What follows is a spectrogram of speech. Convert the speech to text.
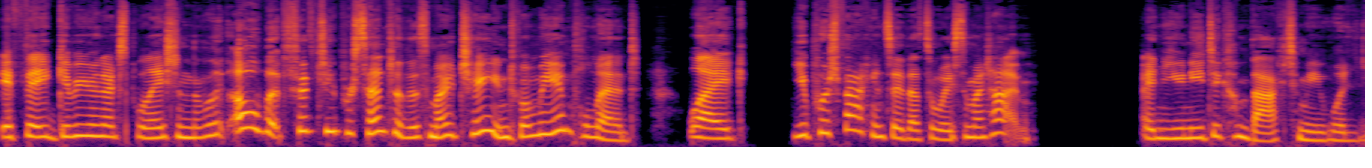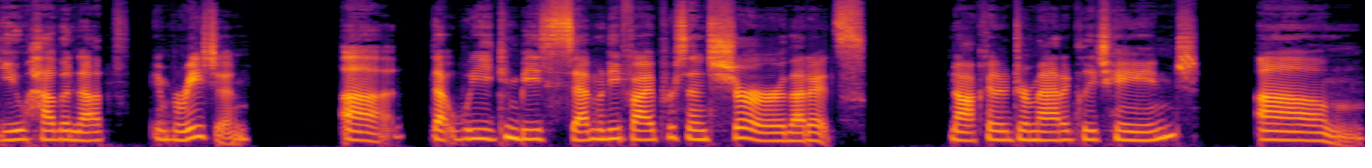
if they give you an explanation, they're like, oh, but 50% of this might change when we implement. Like, you push back and say, that's a waste of my time. And you need to come back to me when you have enough information uh, that we can be 75% sure that it's not going to dramatically change. Um,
